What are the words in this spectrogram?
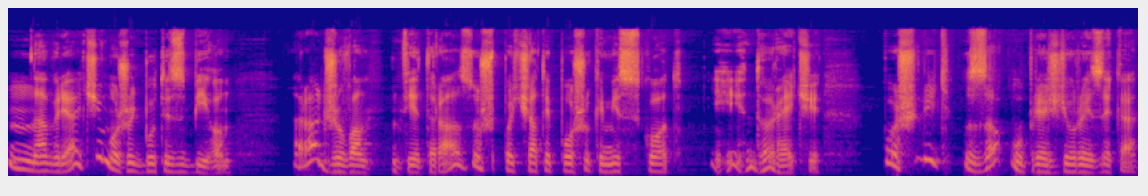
навряд чи можуть бути збігом. Раджу вам відразу ж почати пошуки міс Скотт. І, до речі, пошліть за упряждю ризика.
